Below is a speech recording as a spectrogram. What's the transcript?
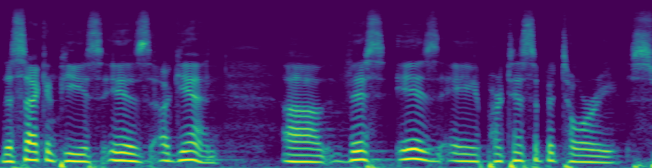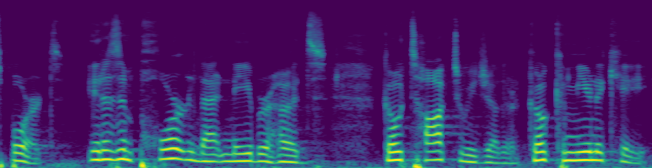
The second piece is, again, uh, this is a participatory sport. It is important that neighborhoods go talk to each other, go communicate,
